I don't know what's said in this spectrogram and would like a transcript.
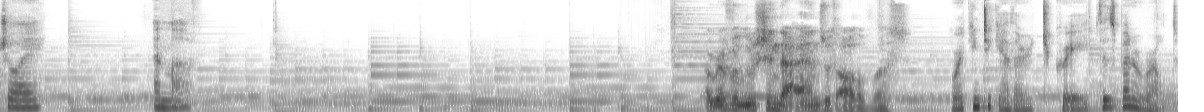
joy, and love. A revolution that ends with all of us. Working together to create this better world.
